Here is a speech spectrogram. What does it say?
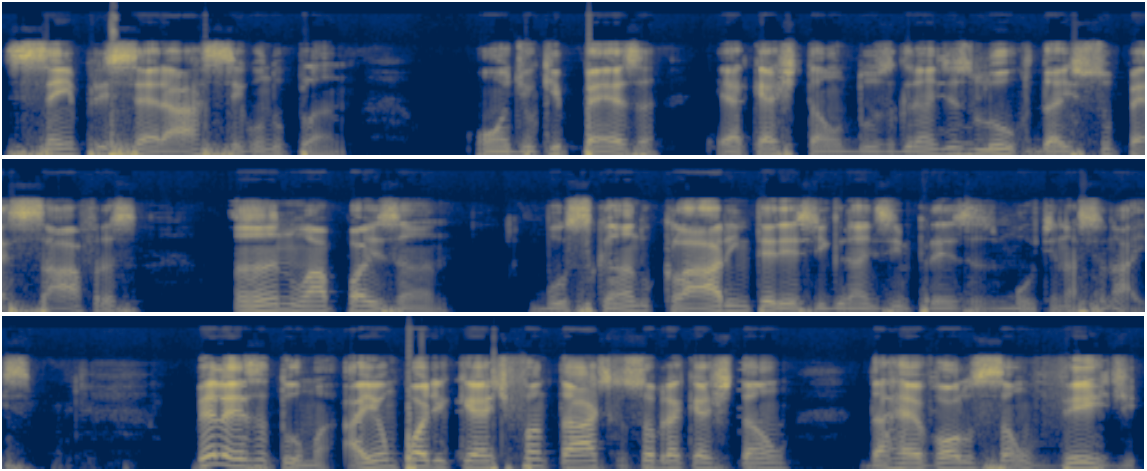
sempre será segundo plano, onde o que pesa é a questão dos grandes lucros, das super safras, ano após ano, buscando, claro, interesse de grandes empresas multinacionais. Beleza, turma. Aí é um podcast fantástico sobre a questão da Revolução Verde,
